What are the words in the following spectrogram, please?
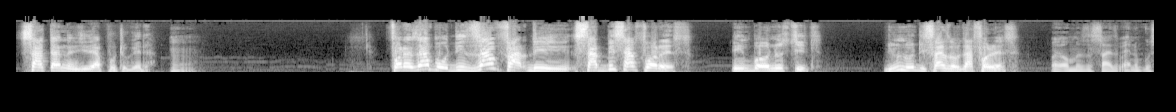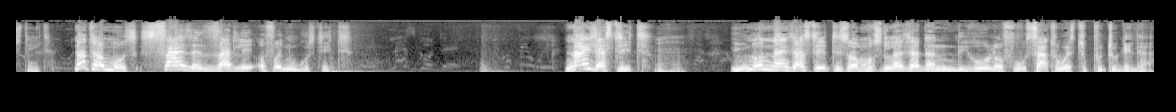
southern Nigeria put together. For example, the Zamfara, the Sambisa forest in Borno State. Do you know the size of that forest? Well, almost the size of Enugu State. Not almost, size exactly of Enugu State. Niger State. Mm-hmm. You know, Niger State is almost larger than the whole of Southwest put together.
